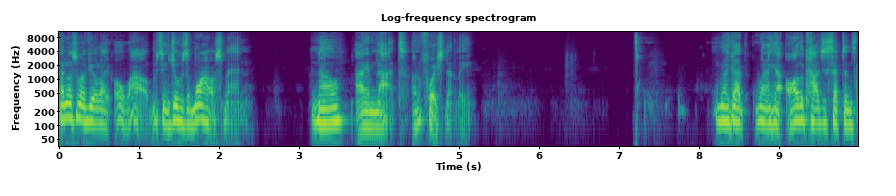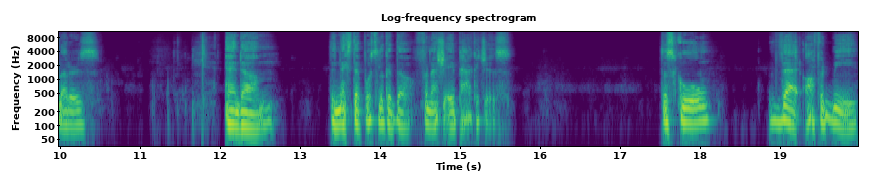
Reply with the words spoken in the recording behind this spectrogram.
I know some of you are like, oh, wow, Mr. Joe is a Morehouse man. No, I am not, unfortunately. When I got when I got all the college acceptance letters, and um, the next step was to look at the financial aid packages. The school that offered me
